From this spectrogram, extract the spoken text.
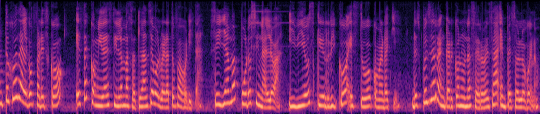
¿Antojo de algo fresco? Esta comida estilo Mazatlán se volverá tu favorita. Se llama Puro Sinaloa y Dios qué rico estuvo comer aquí. Después de arrancar con una cerveza, empezó lo bueno,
